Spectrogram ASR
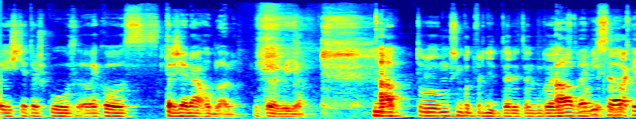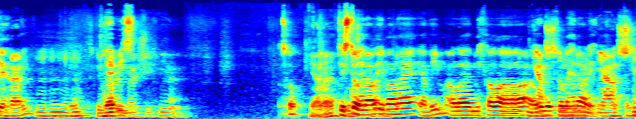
ještě trošku jako stržená hoblen. Už to tak viděl. Já to musím potvrdit tady ten dojem. A z ve výsledku... taky hráli? Ve výs... Co? Já ne. Ty jsi to hrál, Ivane, já vím, ale Michal a Já Ome to nehráli. já si že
